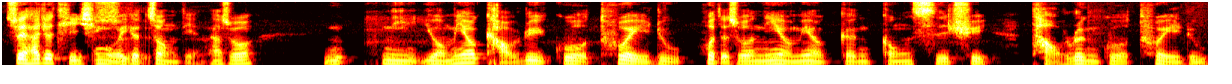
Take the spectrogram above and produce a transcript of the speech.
所以他就提醒我一个重点。他说：“你你有没有考虑过退路，或者说你有没有跟公司去讨论过退路？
